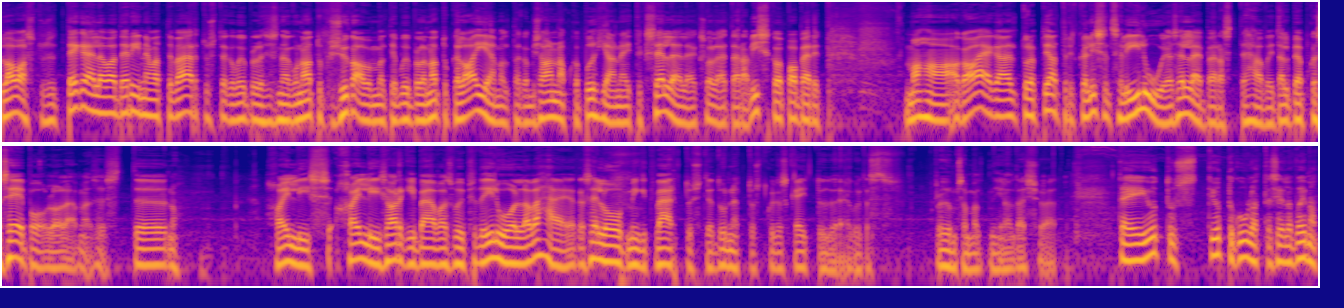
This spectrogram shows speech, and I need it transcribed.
lavastused tegelevad erinevate väärtustega, võib-olla siis nagu natuke sügavamalt ja võib-olla natuke laiemalt, aga mis annab ka põhja näiteks sellele, eks ole, et ära viska paberit maha, aga aeg-ajalt tuleb teatrit ka lihtsalt selle ilu ja selle pärast teha või tal peab ka see pool olema, sest noh hallis, hallis argipäevas võib seda ilu olla vähe ja ka see loob mingit väärtust ja tunnetust, kuidas käituda ja kuidas rõõmsamalt nii-öelda asju ajada. Teie jutust, juttu kuulates ei ole võima-,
